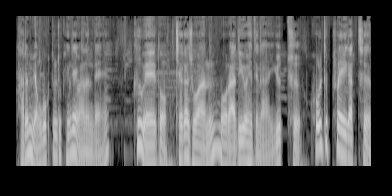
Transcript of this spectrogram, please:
다른 명곡들도 굉장히 많은데 그 외에도 제가 좋아하는 뭐 라디오 헤드나 유튜, 콜드플레이 같은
